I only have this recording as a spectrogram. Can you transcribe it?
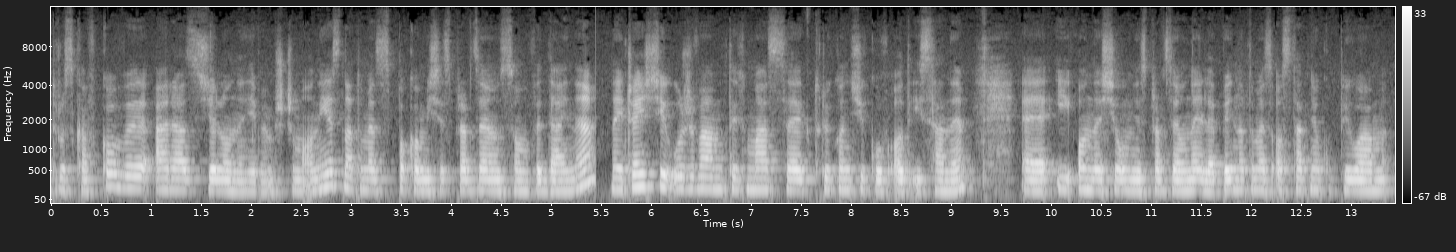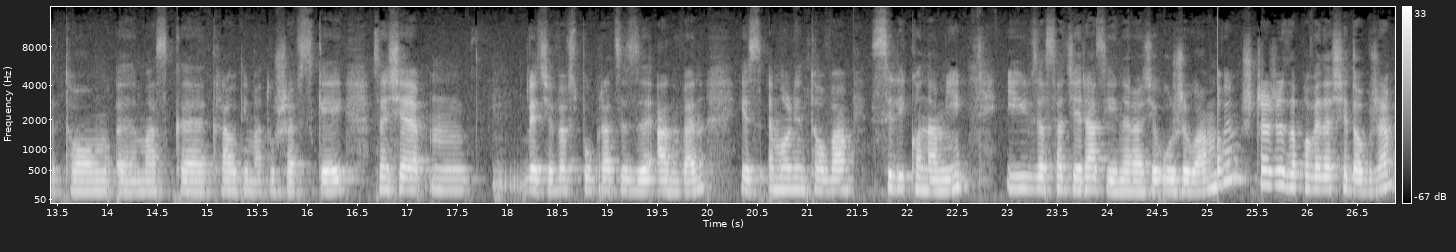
truskawkowy, a raz zielony, nie wiem z czym on jest, natomiast spoko mi się sprawdzają, są wydajne. Najczęściej używam tych masek trójkącików od Isany e, i one się u mnie sprawdzają najlepiej. Natomiast ostatnio kupiłam tą e, maskę Klaudii Matuszewskiej. W sensie, mm, wiecie, we współpracy z Anwen. Jest emolientowa z silikonami i w zasadzie raz jej na razie użyłam. Powiem szczerze, zapowiada się dobrze,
